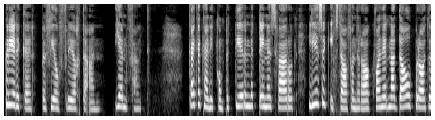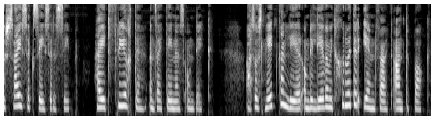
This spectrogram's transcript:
Prediker beveel vreugde aan, eenvoud kyk ek na die kompeterende tenniswêreld, lees ek iets daarvan raak wanneer Nadal praat oor sy suksesresep. Hy het vreugde in sy tennis ontdek. As ons net kan leer om die lewe met groter eenvoud aan te pak,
